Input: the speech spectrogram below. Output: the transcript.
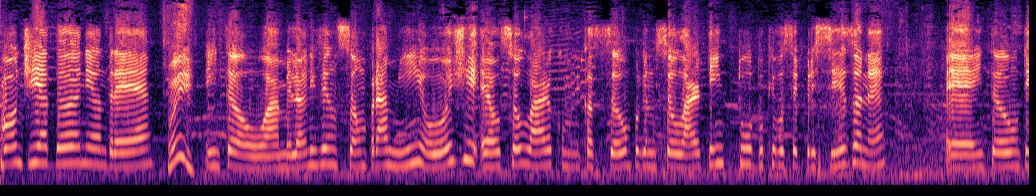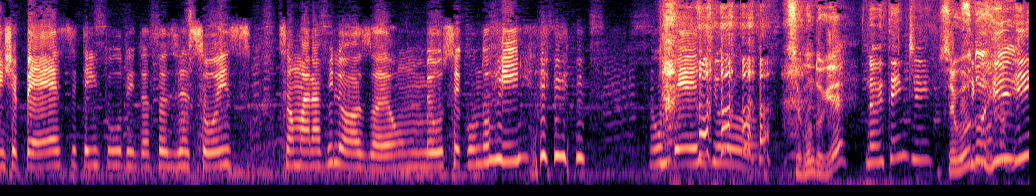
Bom dia, Dani, André. Oi. Então, a melhor invenção pra mim hoje é o celular, a comunicação, porque no celular tem tudo que você precisa, né? É, então, tem GPS, tem tudo. Então, essas invenções são maravilhosas. É o meu segundo ri. um beijo. Segundo o quê? Não entendi. Segundo, ri.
